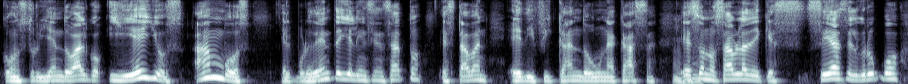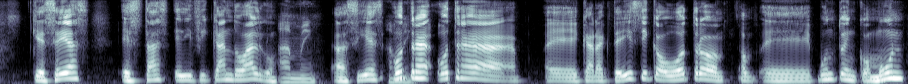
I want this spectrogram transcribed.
construyendo algo y ellos, ambos, el prudente y el insensato, estaban edificando una casa. Eso nos habla de que seas el grupo que seas, estás edificando algo. Amén. Así es. Otra, otra eh, característica u otro eh, punto en común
